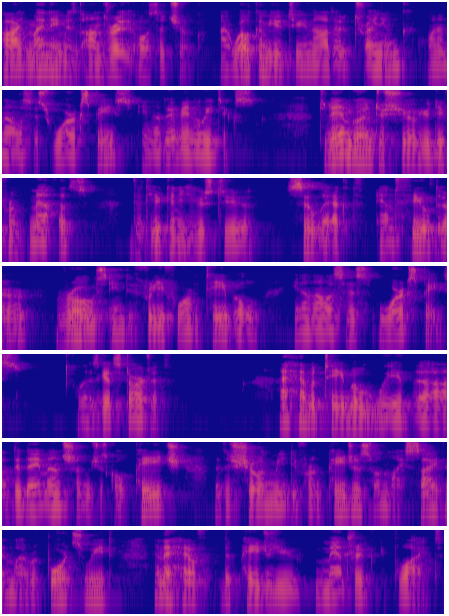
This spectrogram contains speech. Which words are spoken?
Hi, my name is Andrey Osadchuk. I welcome you to another training on Analysis Workspace in Adobe Analytics. Today I'm going to show you different methods that you can use to select and filter rows in the freeform table in Analysis Workspace. Let's get started. I have a table with uh, the dimension which is called page that is showing me different pages on my site and my report suite and I have the page view metric applied.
